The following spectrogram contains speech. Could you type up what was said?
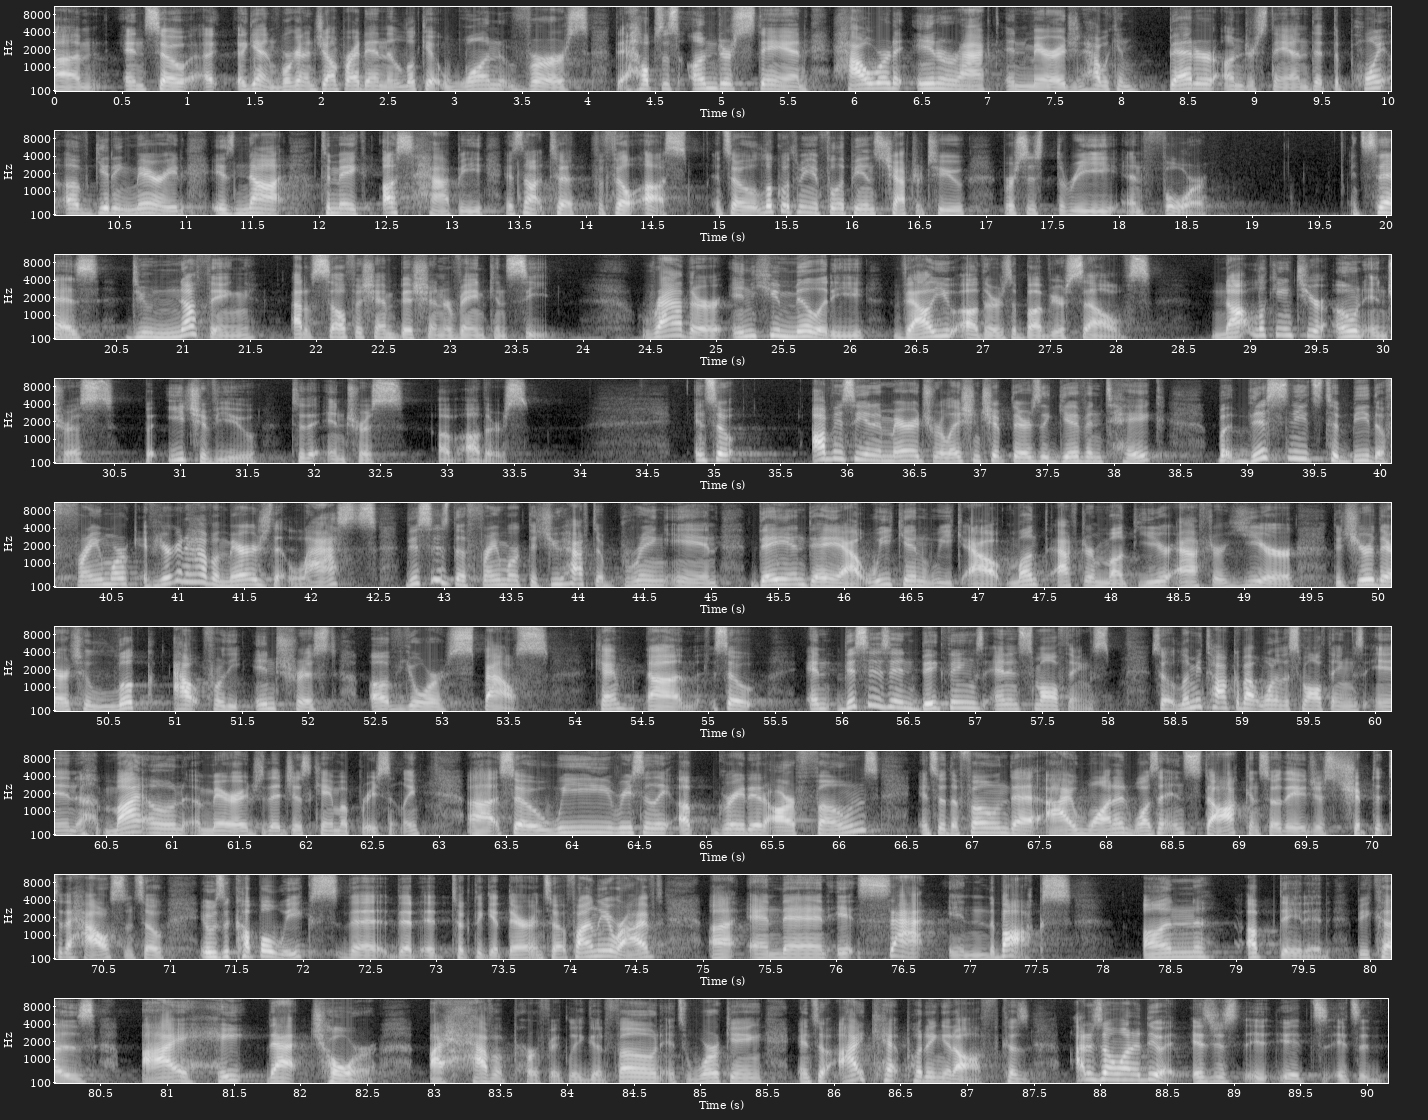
Um, and so, uh, again, we're going to jump right in and look at one verse that helps us understand how we're to interact in marriage and how we can better understand that the point of getting married is not to make us happy, it's not to fulfill us. And so, look with me in Philippians chapter 2, verses 3 and 4. It says, Do nothing out of selfish ambition or vain conceit. Rather, in humility, value others above yourselves not looking to your own interests, but each of you to the interests of others. And so Obviously, in a marriage relationship, there's a give and take, but this needs to be the framework. If you're going to have a marriage that lasts, this is the framework that you have to bring in day in, day out, week in, week out, month after month, year after year, that you're there to look out for the interest of your spouse. Okay? Um, so, and this is in big things and in small things. So let me talk about one of the small things in my own marriage that just came up recently. Uh, so we recently upgraded our phones, and so the phone that I wanted wasn't in stock, and so they just shipped it to the house. And so it was a couple weeks that, that it took to get there, and so it finally arrived, uh, and then it sat in the box, unupdated, because I hate that chore. I have a perfectly good phone, it's working. And so I kept putting it off because I just don't want to do it. It's just, it, it's, it's a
